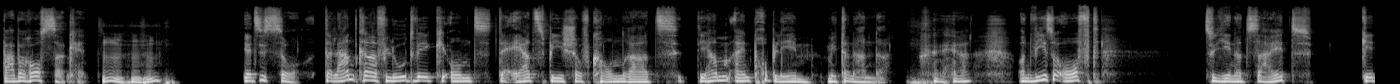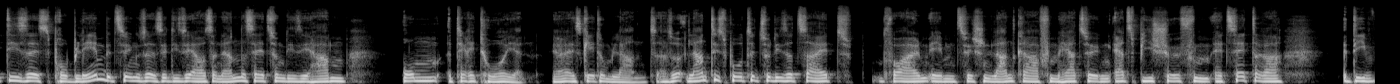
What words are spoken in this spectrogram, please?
Barbarossa kennt. Mhm. Jetzt ist so, der Landgraf Ludwig und der Erzbischof Konrad, die haben ein Problem miteinander. ja? Und wie so oft zu jener Zeit geht dieses Problem bzw. diese Auseinandersetzung, die sie haben, um Territorien. Ja, es geht um Land. Also Landdispute zu dieser Zeit, vor allem eben zwischen Landgrafen, Herzögen, Erzbischöfen etc., die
